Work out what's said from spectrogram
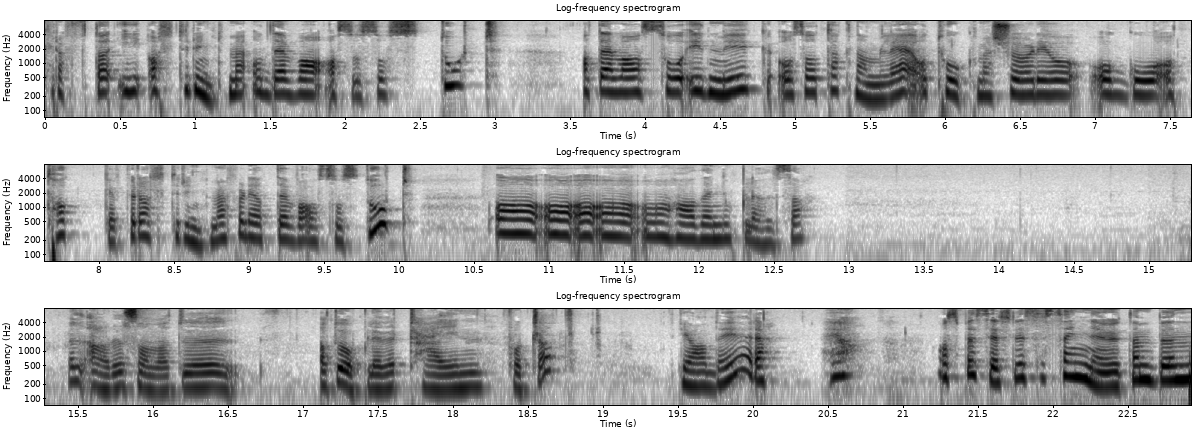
krafta i alt rundt meg, og det var altså så stort. At jeg var så ydmyk og så takknemlig og tok meg sjøl i å, å, gå og takke for alt rundt meg, fordi at det var så stort å, ha den opplevelsen. Men er det sånn at du, at du opplever tegn fortsatt? Ja, det gjør jeg. Ja. Og spesielt hvis jeg sender ut en bønn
